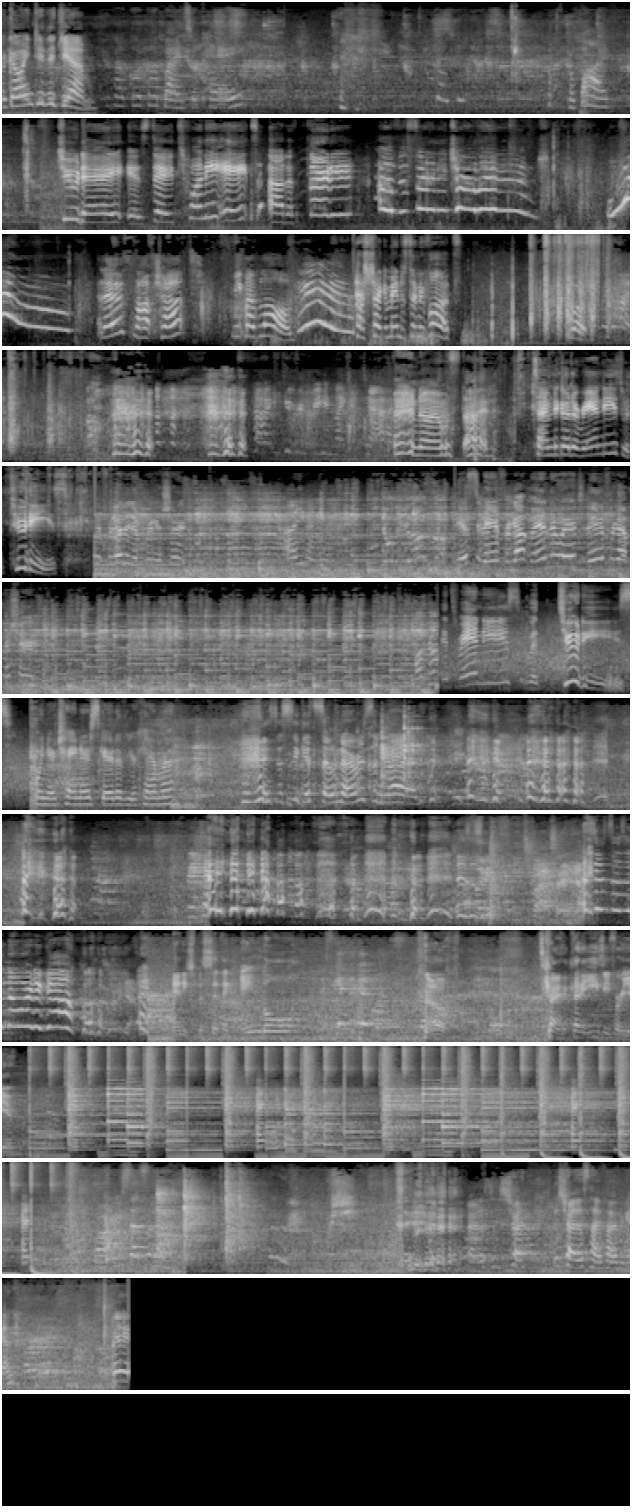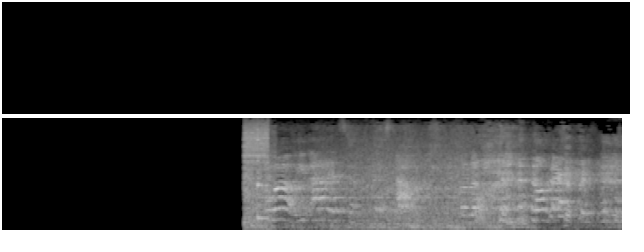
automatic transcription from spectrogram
We're going to the gym. Go bye-byes, okay? Goodbye. Today is day 28 out of 30 of the Cerny Challenge. Woo! Hello, Snapchat. Meet my vlog. Hashtag Amanda Cerny Vlogs. Whoa. you were being like attacked. I know, I almost died. Time to go to Randy's with two D's. I forgot I didn't bring a shirt. Gonna? Yesterday I forgot my underwear, today I forgot my shirt. It's Randy's with two D's. When your trainer's scared of your camera, Sissy gets so nervous and red. Any specific angle? Get the good one. Oh, it's kind of kind of easy for you. Alright, let's just try let's try this high five again. Big.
